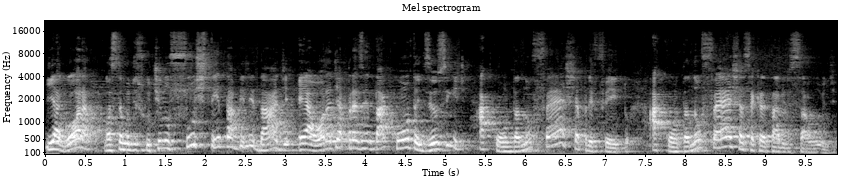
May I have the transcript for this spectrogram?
E agora nós estamos discutindo sustentabilidade. É a hora de apresentar a conta e dizer o seguinte: a conta não fecha, prefeito, a conta não fecha, secretário de saúde.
